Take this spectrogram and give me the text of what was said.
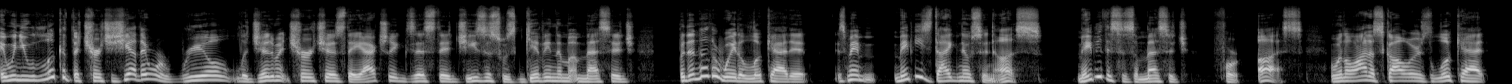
And when you look at the churches, yeah, they were real, legitimate churches. They actually existed. Jesus was giving them a message. But another way to look at it is maybe, maybe he's diagnosing us. Maybe this is a message for us. When a lot of scholars look at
